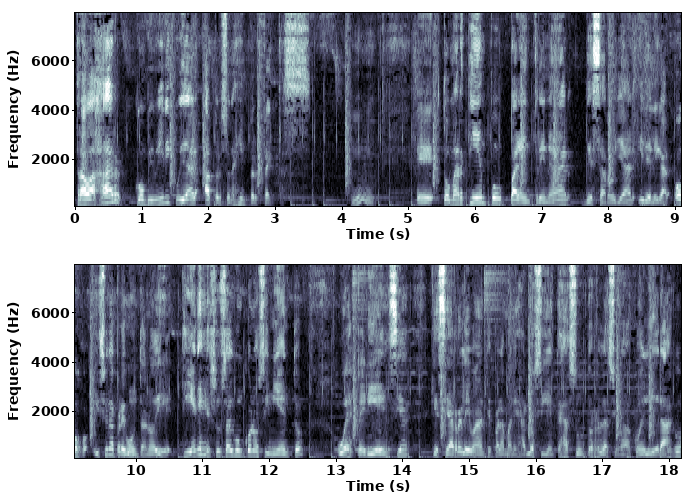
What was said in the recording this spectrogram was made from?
Trabajar, convivir y cuidar a personas imperfectas. Mm. Eh, tomar tiempo para entrenar, desarrollar y delegar. Ojo, hice una pregunta, ¿no? Dije, ¿tiene Jesús algún conocimiento o experiencia que sea relevante para manejar los siguientes asuntos relacionados con el liderazgo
